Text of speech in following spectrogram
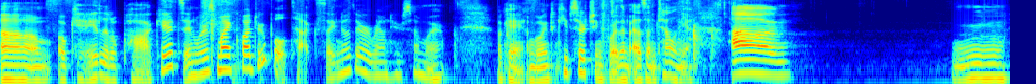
Um, okay, little pockets. And where's my quadruple tucks? I know they're around here somewhere. Okay, I'm going to keep searching for them as I'm telling you. Um, Mm.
